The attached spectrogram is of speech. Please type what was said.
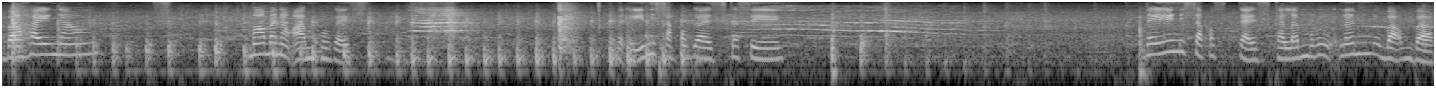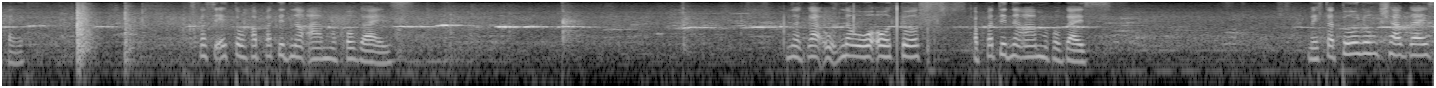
bahay ng mama ng amo ko guys. Naiinis ako guys kasi naiinis ako guys. Kalam mo, alam niyo ba kung bakit? Kasi itong kapatid ng amo ko guys. Naga, nauutos kapatid ng amo ko guys. May katulong siya guys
